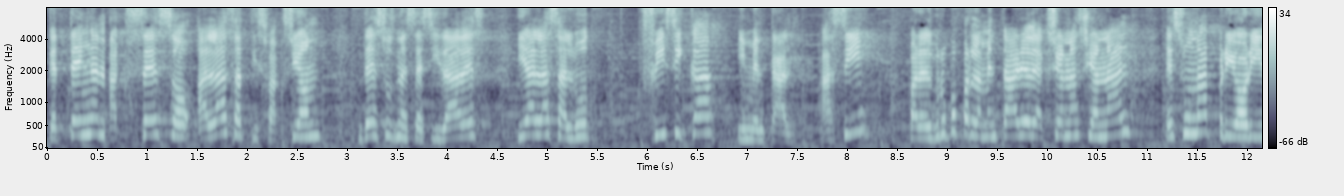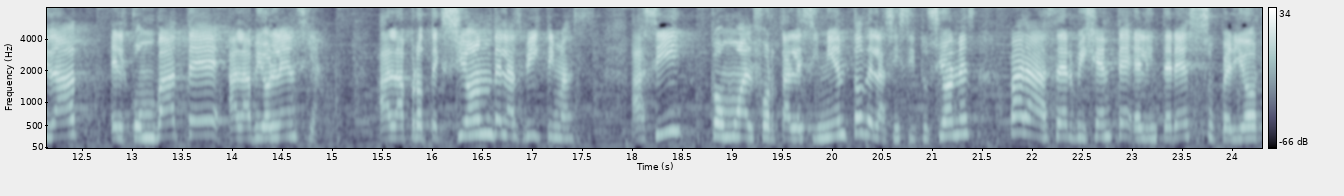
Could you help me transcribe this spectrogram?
que tengan acceso a la satisfacción de sus necesidades y a la salud física y mental. Así, para el Grupo Parlamentario de Acción Nacional es una prioridad el combate a la violencia a la protección de las víctimas, así como al fortalecimiento de las instituciones para hacer vigente el interés superior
